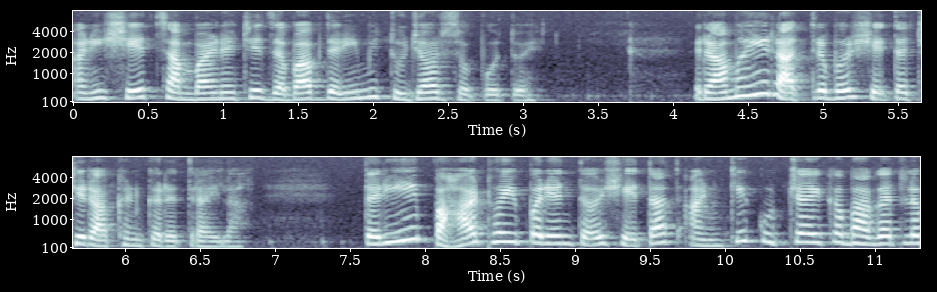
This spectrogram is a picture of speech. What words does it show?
आणि शेत सांभाळण्याची जबाबदारी मी तुझ्यावर सोपवतोय. रामही रात्रभर शेताची राखण करत राहिला. तरीही पहाट होईपर्यंत शेतात आणखी कुठच्या एका भागातलं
